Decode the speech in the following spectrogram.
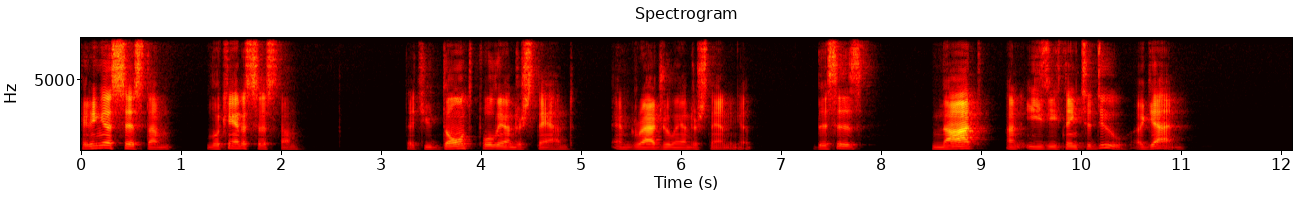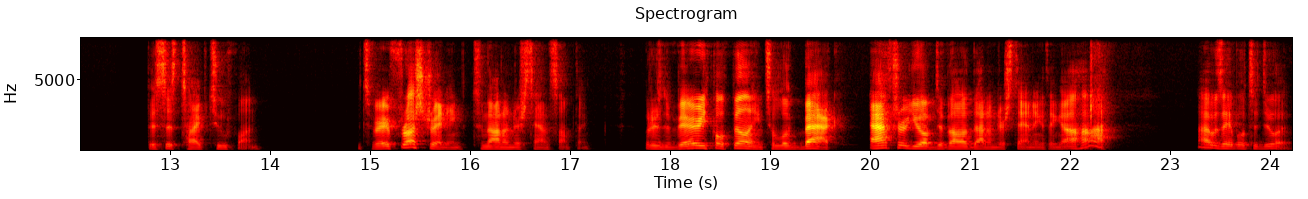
hitting a system, looking at a system that you don't fully understand and gradually understanding it. This is not an easy thing to do. Again, this is type 2 fun. It's very frustrating to not understand something, but it's very fulfilling to look back after you have developed that understanding and think, aha, I was able to do it.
